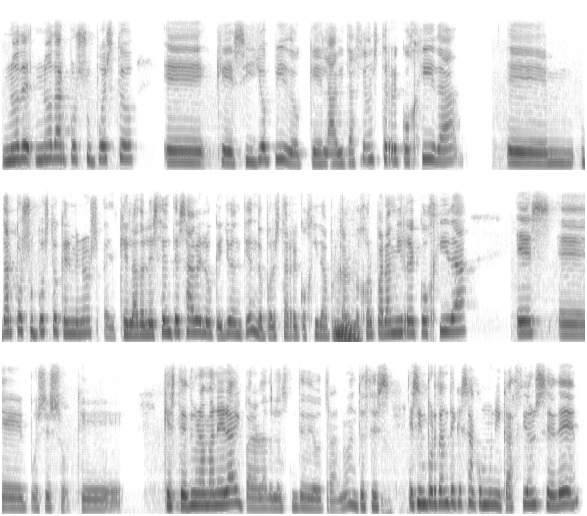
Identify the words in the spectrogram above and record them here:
No, de- no dar por supuesto eh, que si yo pido que la habitación esté recogida, eh, dar por supuesto que el, menos, que el adolescente sabe lo que yo entiendo por estar recogida, porque a lo Mm. mejor para mí recogida es, eh, pues eso, que que esté de una manera y para el adolescente de otra, ¿no? Entonces, es importante que esa comunicación se dé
